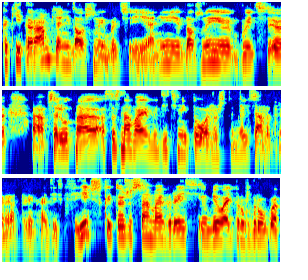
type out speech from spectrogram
какие-то рамки они должны быть, и они должны быть э, абсолютно осознаваемы детьми тоже, что нельзя, например, переходить к физической той же самой агрессии, убивать друг друга,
